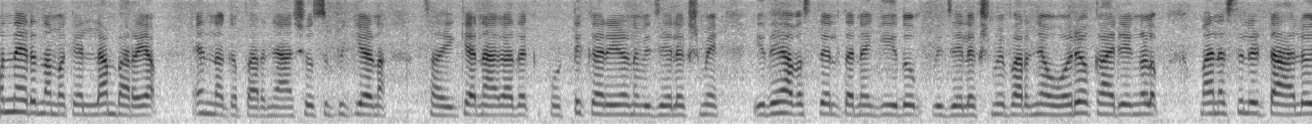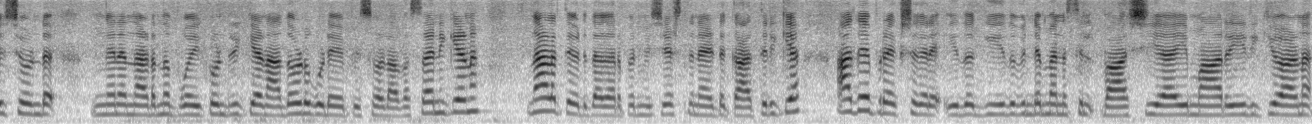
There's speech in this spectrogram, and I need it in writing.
അന്നേരം നമുക്കെല്ലാം പറയാം എന്നൊക്കെ പറഞ്ഞ് ആശ്വസിപ്പിക്കുകയാണ്. സഹിക്കാനാകാതെ പൊട്ടിക്കരയാണ് വിജയലക്ഷ്മി. ഇതേ അവസ്ഥയിൽ തന്നെ ഗീതും വിജയലക്ഷ്മി പറഞ്ഞ ഓരോ കാര്യങ്ങളും മനസ്സിലിട്ട് ആലോചിച്ചുകൊണ്ട് ഇങ്ങനെ നടന്നു പോയിക്കൊണ്ടിരിക്കുകയാണ്. അതോടുകൂടി എപ്പിസോഡ് അവസാനിക്കുകയാണ്. നാളത്തെ ഒരു തകർപ്പൻ വിശേഷത്തിനായിട്ട് കാത്തിരിക്കുക. അതേ പ്രേക്ഷകരെ ഇത് ഗീതുവിന്റെ മനസ്സിൽ വാശിയായി മാറിയിരിക്കുകയാണ്.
